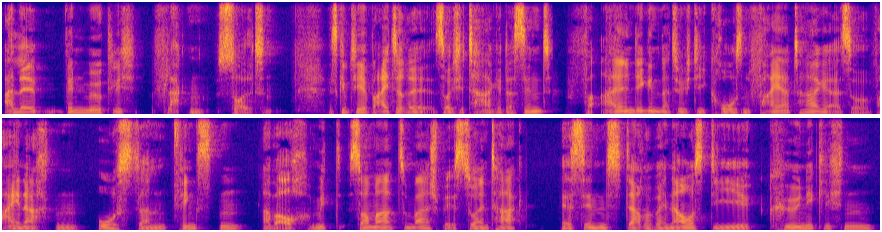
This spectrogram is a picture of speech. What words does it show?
alle, wenn möglich, flaggen sollten. Es gibt hier weitere solche Tage. Das sind vor allen Dingen natürlich die großen Feiertage, also Weihnachten, Ostern, Pfingsten, aber auch Mitsommer zum Beispiel ist so ein Tag. Es sind darüber hinaus die königlichen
